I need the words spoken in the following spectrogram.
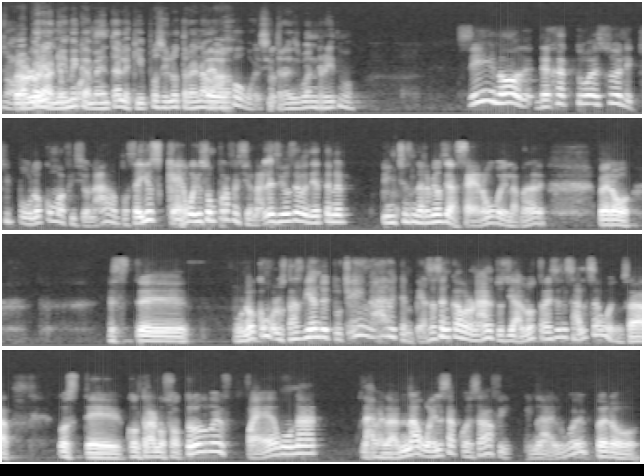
No, pero, anímicamente al equipo sí lo traen abajo, güey, si traes buen ritmo. Sí, no, deja tú eso del equipo, uno como aficionado, pues ellos qué, güey, ellos son profesionales, ellos deberían tener pinches nervios de acero, güey, la madre. Pero, este, uno como lo estás viendo y tú, chinga, te empiezas a encabronar, entonces ya lo traes en salsa, güey, o sea, este, contra nosotros, güey, fue una la verdad, Nahuel sacó esa final, güey, pero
